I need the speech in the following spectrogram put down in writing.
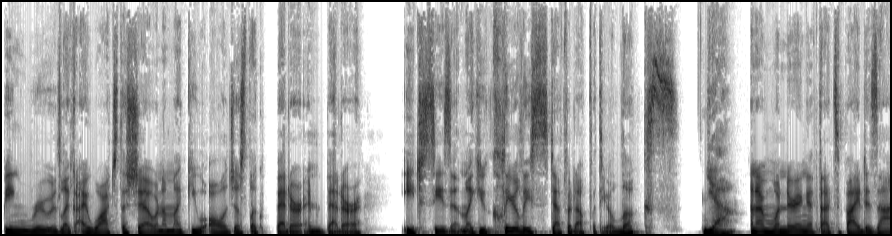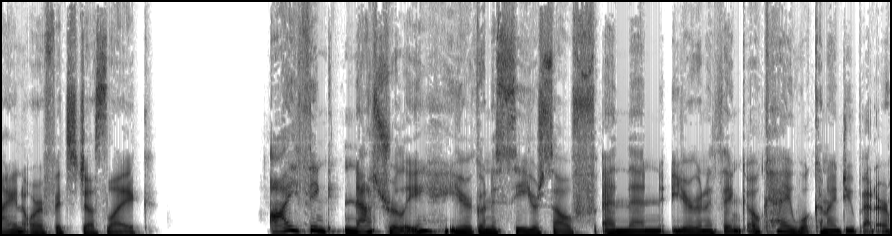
being rude like i watch the show and i'm like you all just look better and better each season like you clearly step it up with your looks Yeah. and i'm wondering if that's by design or if it's just like I think naturally you're going to see yourself and then you're going to think, okay, what can I do better?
